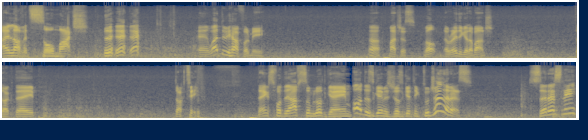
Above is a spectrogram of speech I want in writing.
I love it so much. and what do we have for me? Oh, matches. Well, already got a bunch. Duct tape. Duct tape. Thanks for the awesome loot game. Oh, this game is just getting too generous. Seriously?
